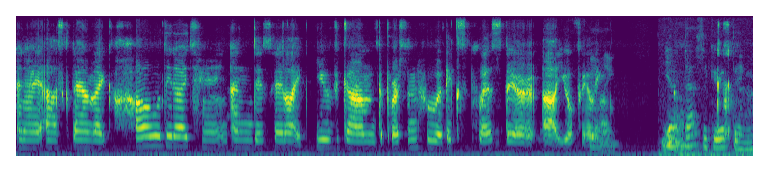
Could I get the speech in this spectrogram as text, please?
and I asked them like, "How did I change?" And they said like, "You become the person who express their uh, your feeling." Feeling. Yeah, that's a good thing.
